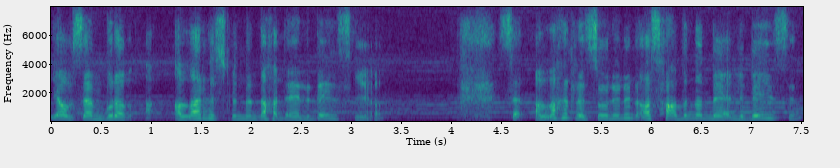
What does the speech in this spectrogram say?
Ya sen Burak Allah Resulünden daha değerli değilsin ya. Sen Allah'ın Resulü'nün ashabından değerli değilsin.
